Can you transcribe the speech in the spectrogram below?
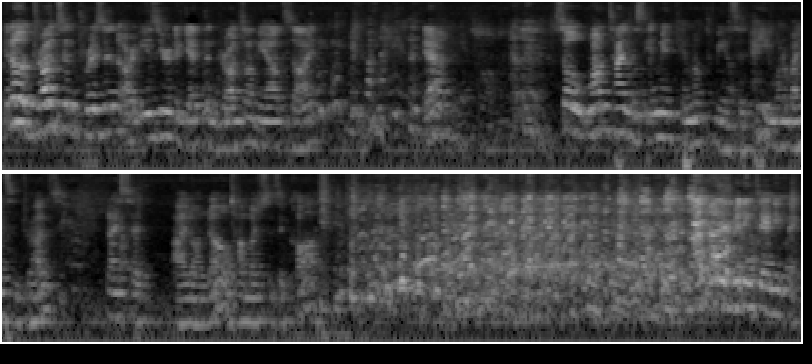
You know, drugs in prison are easier to get than drugs on the outside. Yeah? So one time this inmate came up to me and said, hey, you want to buy some drugs? And I said, I don't know. How much does it cost? I'm not admitting to anything.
